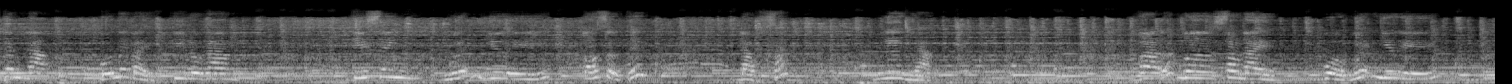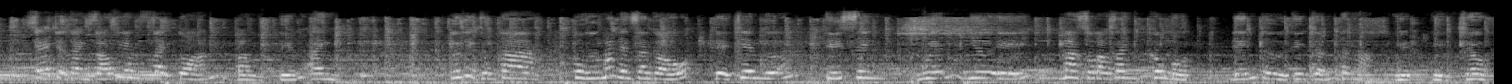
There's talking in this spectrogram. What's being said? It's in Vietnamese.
cân nặng 47 kg. Thí sinh Nguyễn Như Ý có sở thích đọc sách, nghe nhạc và ước mơ sau này của Nguyễn Như Ý sẽ trở thành giáo viên dạy toán bằng tiếng Anh. Quý vị chúng ta cùng hướng mắt lên sân khấu để chiêm ngưỡng thí sinh Nguyễn Như Ý mang số báo danh 01 đến từ thị trấn Tân Lạc, huyện Quỳ Châu.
